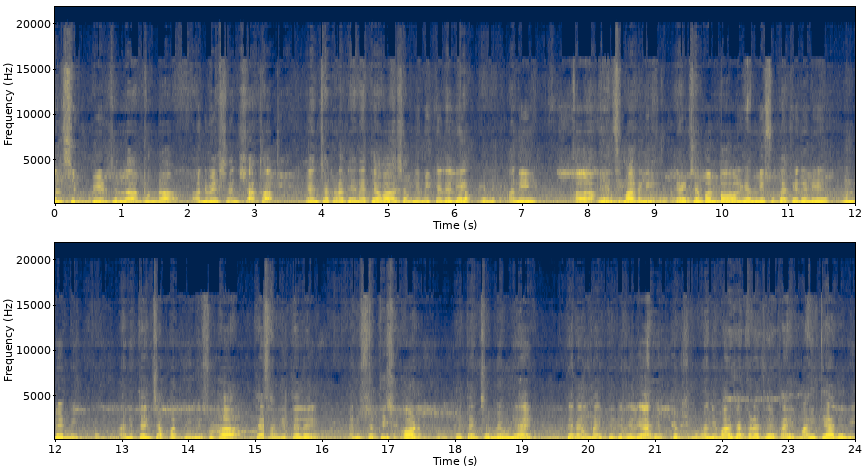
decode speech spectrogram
एल सी बीड जिल्हा गुन्हा अन्वेषण शाखा यांच्याकडे देण्यात यावा अशी नेहमी केलेली आहे. आणि हेच मागणी त्यांचे अ, यांनी सुद्धा केलेली आहे मुंडेंनी. आणि त्यांच्या पत्नींनी सुद्धा त्या सांगितलेलं आहे. आणि सतीश फड हे त्यांचे मेहुणे आहेत. त्यांनी माहिती दिलेली आहे. आणि माझ्याकडे जे काही माहिती आलेली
